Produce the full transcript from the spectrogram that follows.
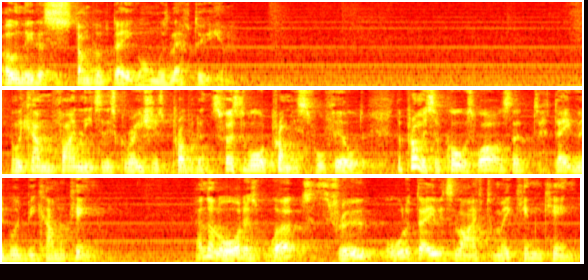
only the stump of Dagon was left to him. And we come finally to this gracious providence. First of all, a promise fulfilled. The promise, of course, was that David would become king. And the Lord has worked through all of David's life to make him king.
